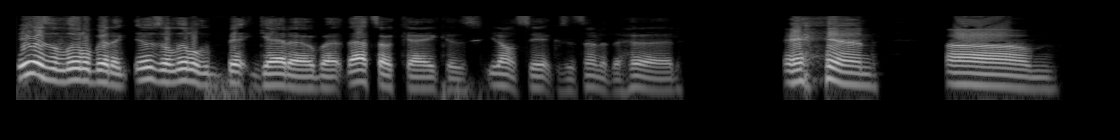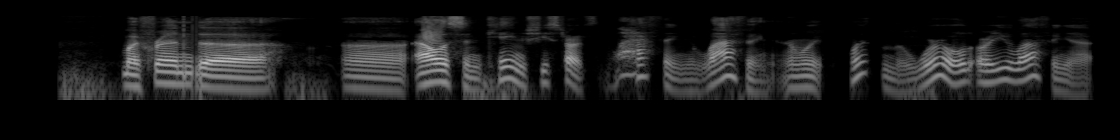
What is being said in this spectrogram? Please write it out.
it was a little bit, of, it was a little bit ghetto, but that's okay because you don't see it because it's under the hood. And um, my friend uh, uh, Allison King, she starts laughing and laughing. And I'm like, what in the world are you laughing at?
